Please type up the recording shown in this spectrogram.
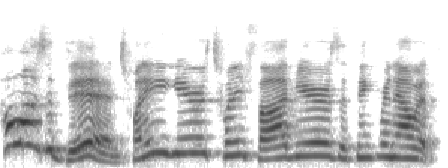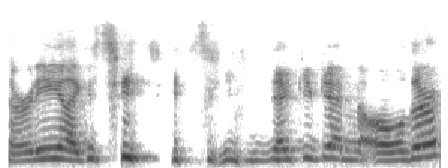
how long has it been? 20 years, 25 years? I think we're now at 30. Like it's, it's I keep getting older.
